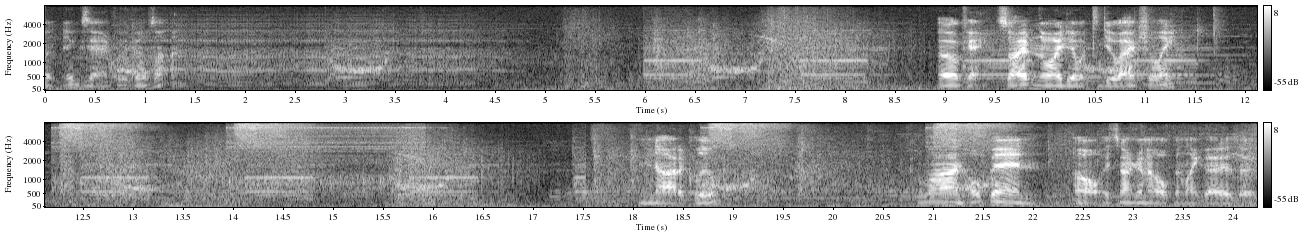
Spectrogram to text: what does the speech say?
what exactly goes on. Okay, so I have no idea what to do, actually. Not a clue. Come on, open! Oh, it's not gonna open like that, is it?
